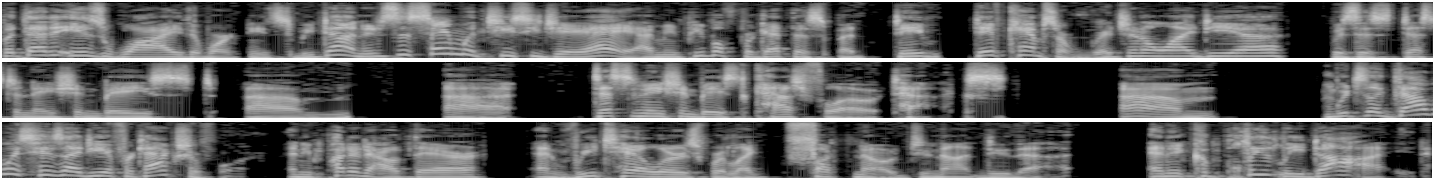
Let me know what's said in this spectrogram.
But that is why the work needs to be done. And it's the same with TCJA. I mean, people forget this, but Dave Dave Camp's original idea was this destination based um, uh, destination based cash flow tax, um, which like that was his idea for tax reform, and he put it out there, and retailers were like, "Fuck no, do not do that," and it completely died.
